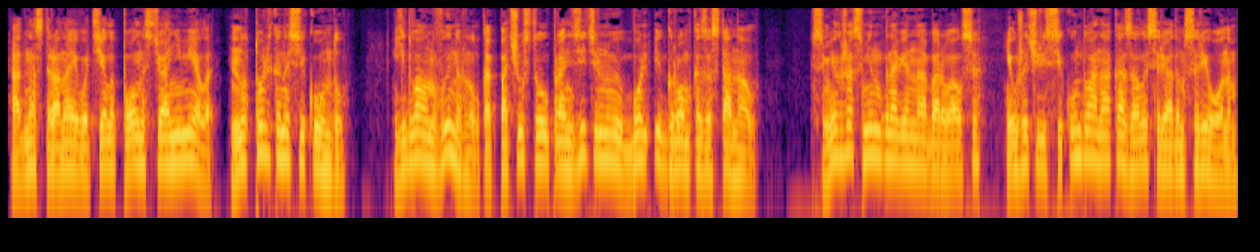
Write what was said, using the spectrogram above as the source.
Одна сторона его тела полностью онемела, но только на секунду. Едва он вынырнул, как почувствовал пронзительную боль и громко застонал. Смех Жасмин мгновенно оборвался, и уже через секунду она оказалась рядом с Орионом.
